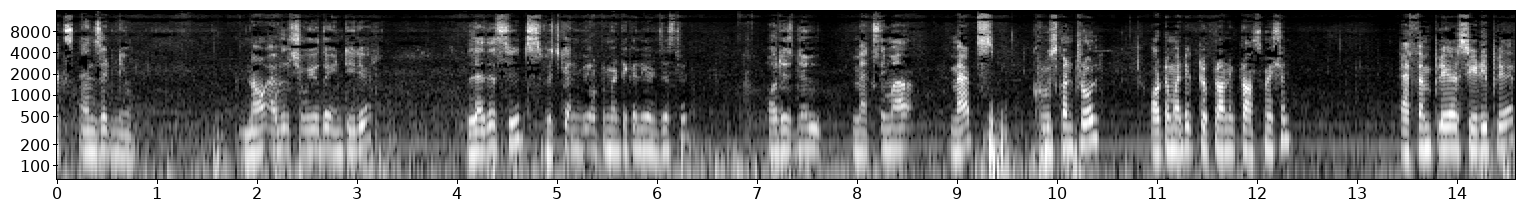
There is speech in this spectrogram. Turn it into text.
xnz new. Now i will show you the interior. Leather seats which can be automatically adjusted. Original maxima mats cruise control automatic triptronic transmission fm player cd player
